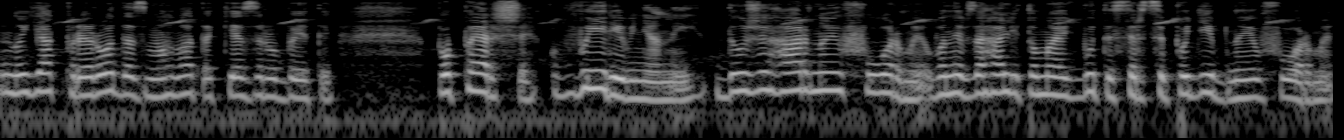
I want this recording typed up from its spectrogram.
ну як природа змогла таке зробити? По-перше, вирівняний, дуже гарної форми. Вони взагалі-то мають бути серцеподібної форми.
